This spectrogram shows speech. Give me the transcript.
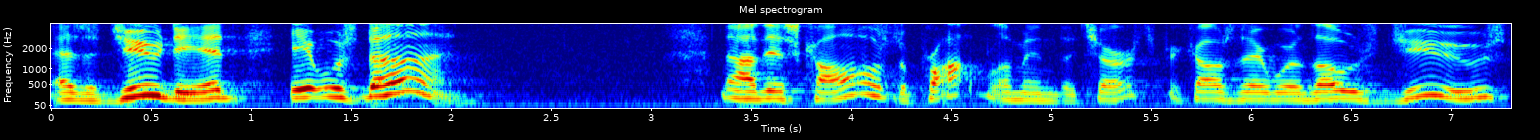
as a Jew did, it was done. Now, this caused a problem in the church because there were those Jews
